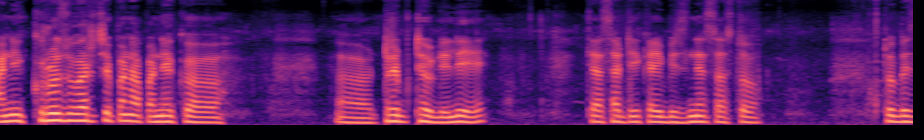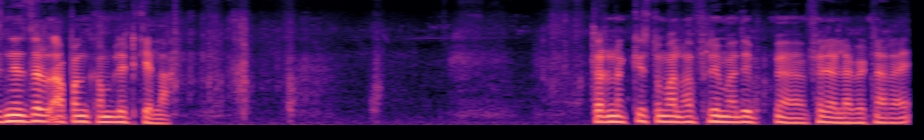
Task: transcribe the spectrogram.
आणि क्रूजवरची पण आपण एक ट्रिप ठेवलेली आहे. त्यासाठी काही बिझनेस असतो. तो बिझनेस जर आपण कंप्लीट केला तर नक्कीच तुम्हाला फ्रीमध्ये फिरायला भेटणार आहे.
